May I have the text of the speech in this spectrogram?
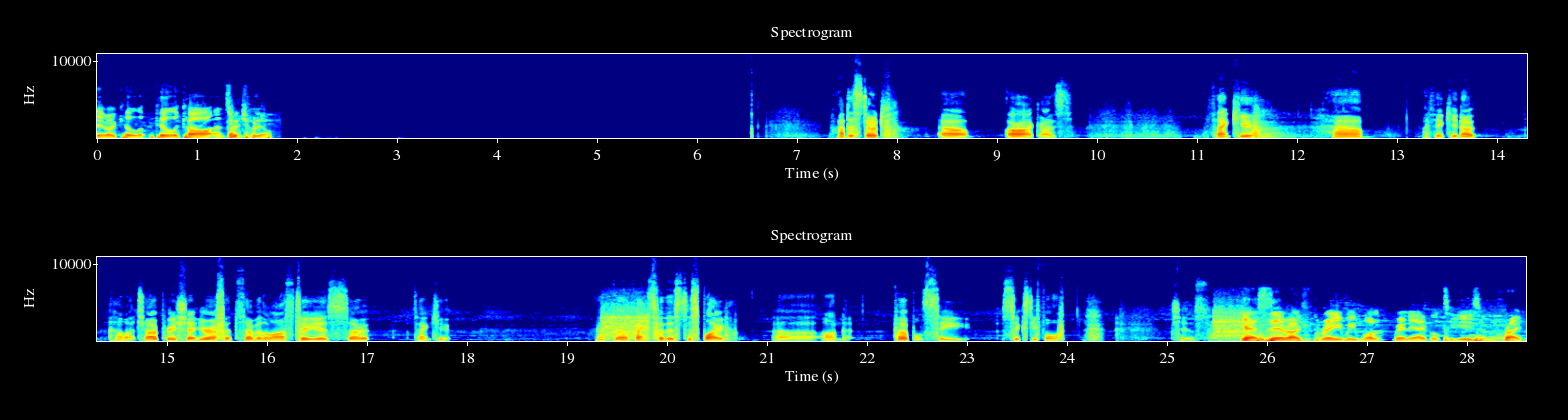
zero, kill, kill the car and switch fully off. Understood. Uh, all right, guys. Thank you. Um, I think you know how much I appreciate your efforts over the last two years, so thank you. And uh, thanks for this display uh, on Purple C64. Cheers. Yeah, zero three we weren't really able to use, I'm afraid.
